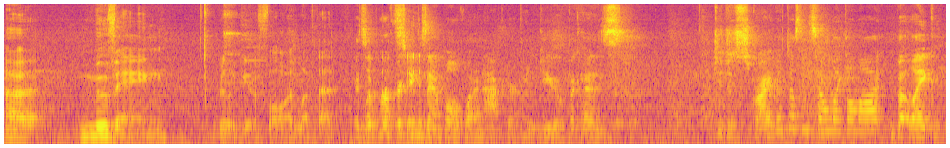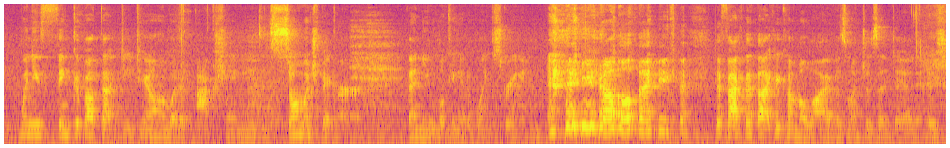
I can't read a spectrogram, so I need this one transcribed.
uh, moving, really beautiful. I love that. It's love a perfect example of what an actor can do because to describe it doesn't sound like a lot, but like when you think about that detail and what it actually means, it's so much bigger than you looking at a blank screen. you know, like the fact that that could come alive as much as it did is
